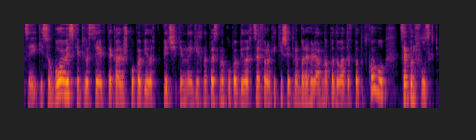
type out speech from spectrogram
Це якісь обов'язки, плюс це, як ти кажеш, купа білих папірчиків, на яких написано купа білих цифрок, які ще й треба регулярно подавати в податкову, це конфузить.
